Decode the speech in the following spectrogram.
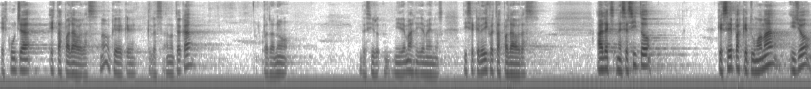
escucha estas palabras ¿no? que, las anoté acá, para no decir ni de más ni de menos. Dice que le dijo estas palabras. Alex, necesito que sepas que tu mamá y yo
